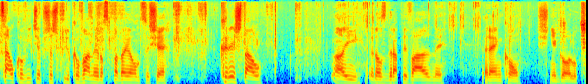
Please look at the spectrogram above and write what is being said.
Całkowicie przeszpilkowany, rozpadający się kryształ. No i rozdrapywalny ręką śniegolód.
